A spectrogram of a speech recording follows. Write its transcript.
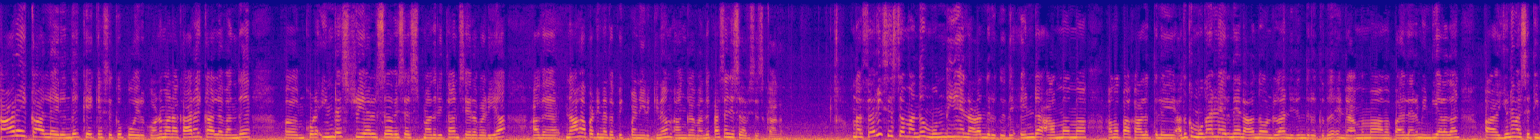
காரைக்காலில் இருந்து கேகேஸுக்கு போயிருக்கணும். ஆனால் காரைக்காலில் வந்து கூட இண்டஸ்ட்ரியல் சர்வீசஸ் மாதிரி தான் சேரபடியா அதை நாகப்பட்டினத்தை பிக் பண்ணியிருக்கணும். அங்கே வந்து பேசஞ்சர் சர்வீசஸ்க்காக இந்த ஃபெரி சிஸ்டம் வந்து முந்தையே நடந்திருக்குது. எந்த அம்மம்மா அம்மப்பா காலத்திலேயே அதுக்கு முதல்ல இருந்தே நடந்த ஒன்று தான் இருந்திருக்குது. எந்த அம்மம்மா அம்மப்பா எல்லாரும் இந்தியாவில் தான் யூனிவர்சிட்டி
